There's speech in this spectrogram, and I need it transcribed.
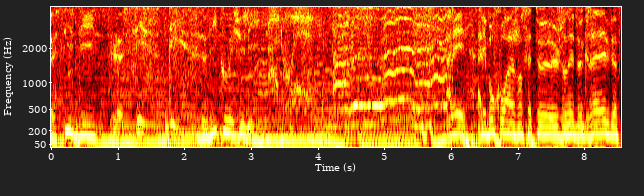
Le 6-10, le 6-10 de Nico et Julie. Allez, allez, bon courage dans cette euh, journée de grève.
